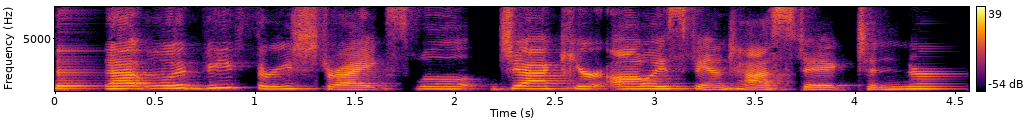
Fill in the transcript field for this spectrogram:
here. that would be three strikes. Well, Jack, you're always fantastic to nerd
